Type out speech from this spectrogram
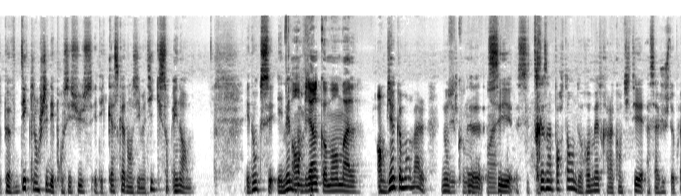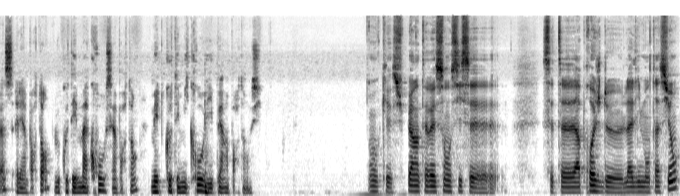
ils peuvent déclencher des processus et des cascades enzymatiques qui sont énormes. Et donc, c'est et même en bien comme en mal en bien comme en mal. Donc euh, c'est très important de remettre la quantité à sa juste place, elle est importante. Le côté macro, c'est important, mais le côté micro est hyper important aussi. Ok, super intéressant aussi cette euh, approche de l'alimentation.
